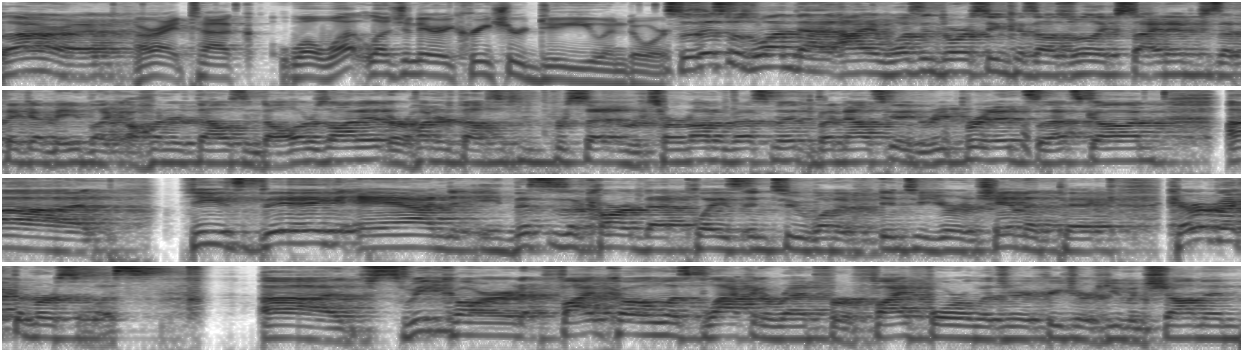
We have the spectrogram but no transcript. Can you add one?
All right. All right, Tuck. Well, what legendary creature do you endorse? So this was one that I was endorsing because I was really excited because I think I made like hundred thousand dollars on it or hundred thousand percent return on investment, but now it's getting reprinted, so that's gone. Uh, he's big, and this is a card that plays into one of into your enchantment pick, Kaervek the Merciless. Uh, sweet card, five colorless, black and red for five four legendary creature, human shaman,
